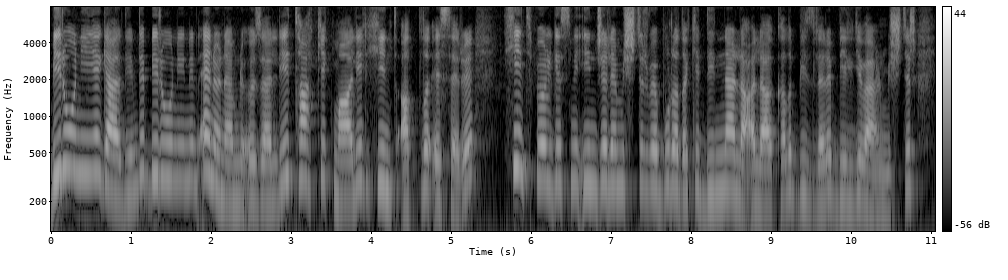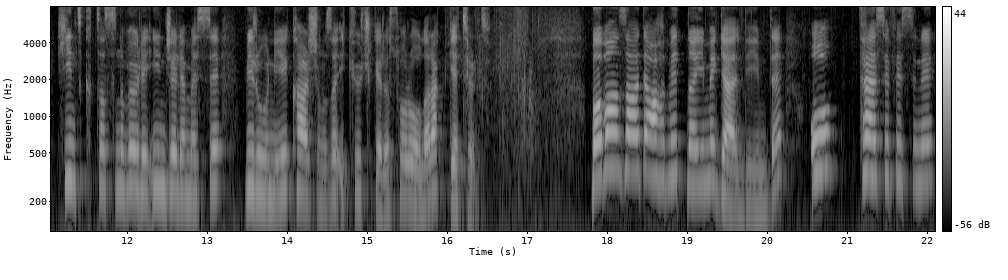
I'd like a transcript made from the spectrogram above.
Biruni'ye geldiğimde Biruni'nin en önemli özelliği Tahkik Malil Hint adlı eseri. Hint bölgesini incelemiştir ve buradaki dinlerle alakalı bizlere bilgi vermiştir. Hint kıtasını böyle incelemesi Biruni'yi karşımıza 2-3 kere soru olarak getirdi. Babanzade Ahmet Naim'e geldiğimde o felsefesini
